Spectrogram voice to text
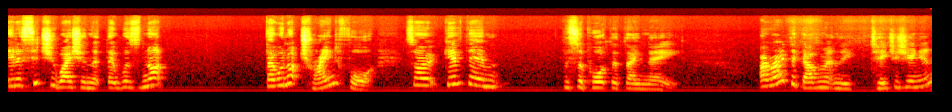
in a situation that there was not they were not trained for. So give them the support that they need. I rate the government and the teachers union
